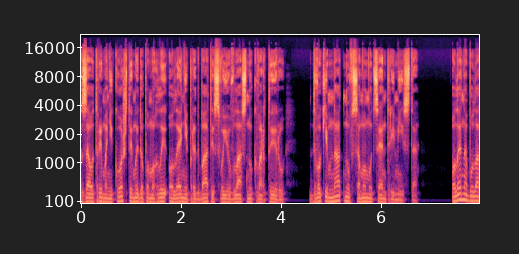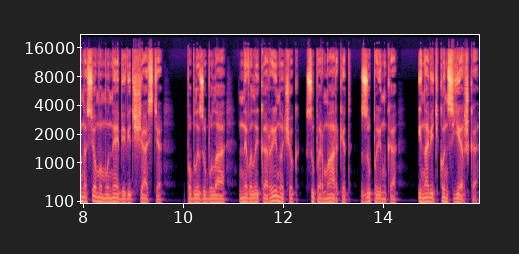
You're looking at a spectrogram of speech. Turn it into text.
За отримані кошти ми допомогли Олені придбати свою власну квартиру, двокімнатну в самому центрі міста. Олена була на сьомому небі від щастя. Поблизу була невелика риночок, супермаркет, зупинка і навіть консьєржка.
